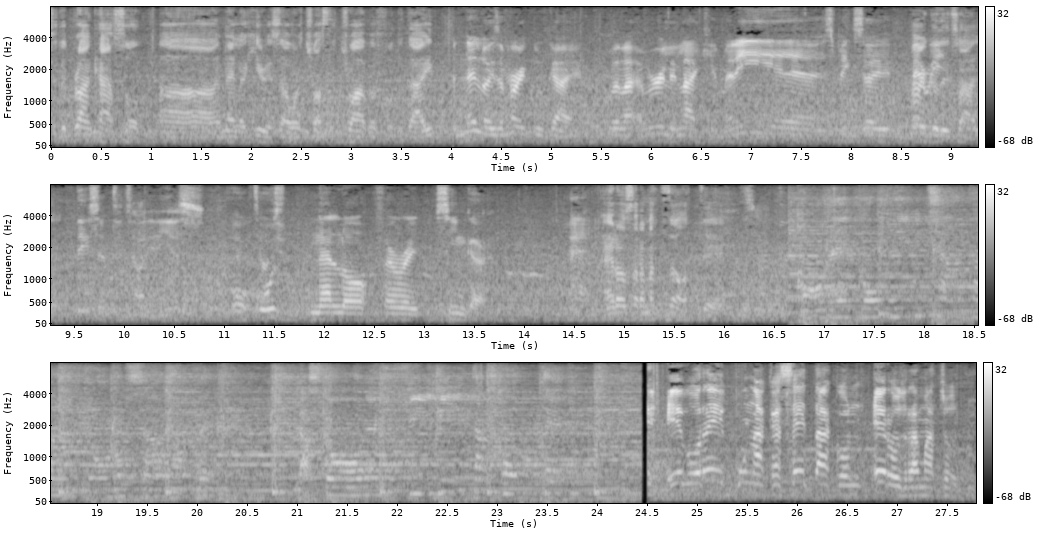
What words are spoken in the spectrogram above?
To the Bran Castle. Uh, Nello here is our trusted driver for the day. Nello is a very good guy. We, li- we really like him, and he uh, speaks a Very good Italian. decent Italian. Yes. Who, who's Nello favorite singer? E Rosa Ramazzotti. Come è cominciata io non saprei, la storia è finita con te. e vorrei una cassetta con Eros Ramazzotti.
